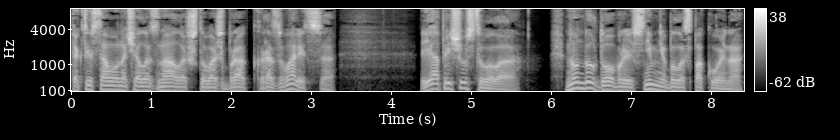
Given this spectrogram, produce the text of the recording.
«Так ты с самого начала знала, что ваш брак развалится?» «Я предчувствовала, но он был добрый, с ним мне было спокойно,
